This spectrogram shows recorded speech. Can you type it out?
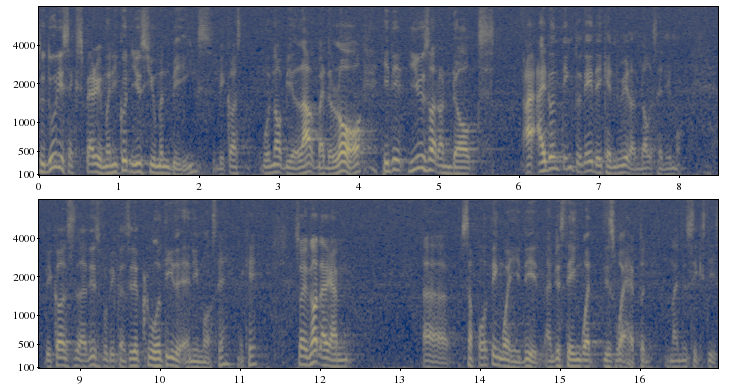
to do this experiment, he couldn't use human beings because would not be allowed by the law. He did use it on dogs. I, I don't think today they can do it on dogs anymore because uh, this would be considered cruelty to animals. Eh? Okay? So it's not like I'm uh, supporting what he did. I'm just saying what this is what happened in the 1960s.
